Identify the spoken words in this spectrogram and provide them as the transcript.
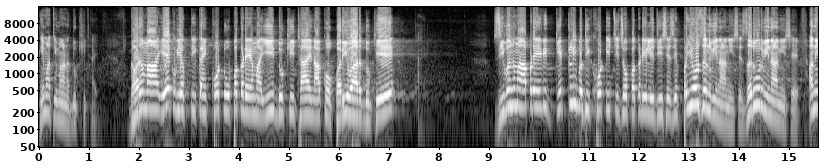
એમાંથી માણસ દુઃખી થાય. ઘરમાં એક વ્યક્તિ કંઈ ખોટું પકડે એમાં એ દુઃખી થાય ને આખો પરિવાર દુઃખી જીવનમાં આપણે એવી કેટલી બધી ખોટી ચીજો પકડી લીધી છે જે પ્રયોજન વિનાની છે, જરૂર વિનાની છે અને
